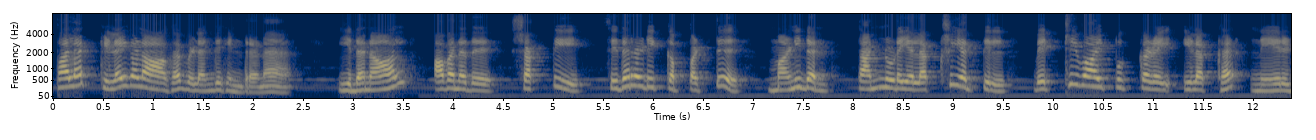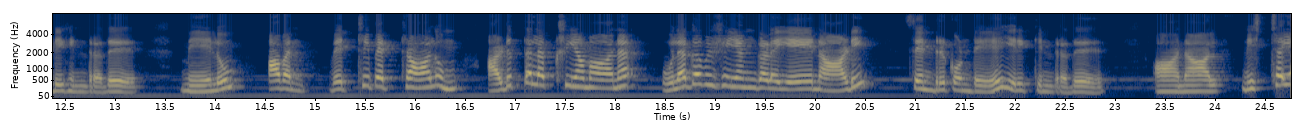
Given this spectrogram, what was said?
பல கிளைகளாக விளங்குகின்றன. இதனால் அவனது சக்தி சிதறடிக்கப்பட்டு மனிதன் தன்னுடைய லட்சியத்தில் வெற்றி வாய்ப்புகளை இழக்க நேரிடுகின்றது. மேலும் அவன் வெற்றி பெற்றாலும் அடுத்த லட்சியமான உலக விஷயங்களையே நாடி சென்று கொண்டே இருக்கின்றது. ஆனால் நிச்சய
